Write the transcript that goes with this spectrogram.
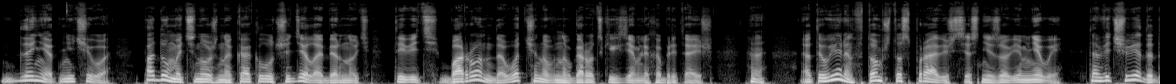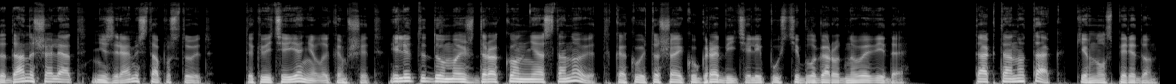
Да нет, ничего. Подумать нужно, как лучше дело обернуть. Ты ведь барон, да вот чину в новгородских землях обретаешь. Ха, а ты уверен в том, что справишься с низовьем Невы? Там ведь шведы да даны шалят, не зря места пустуют. Так ведь и я не лыком шит. Или ты думаешь, дракон не остановит какую-то шайку грабителей, пусть и благородного вида? Так-то оно так, кивнул Спиридон.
